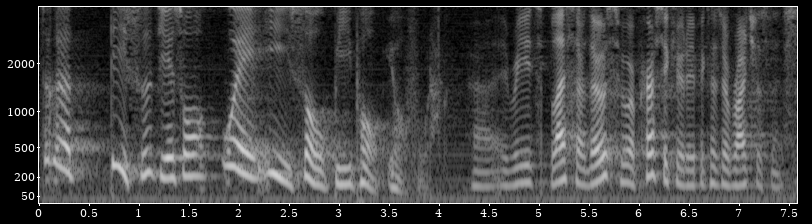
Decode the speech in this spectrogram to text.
这个第十节说：“为义受逼迫有福了。 Uh, it reads, Blessed are those who are persecuted because of righteousness.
